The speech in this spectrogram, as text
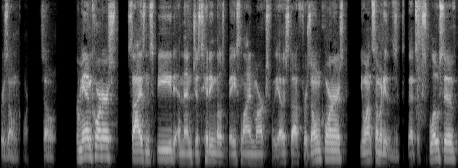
for zone corner. So for man corners, size and speed, and then just hitting those baseline marks for the other stuff. For zone corners, you want somebody that's, that's explosive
